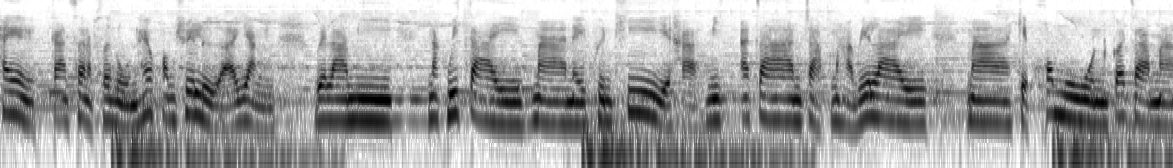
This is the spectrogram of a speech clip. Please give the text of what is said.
ให้การสนับสนุนให้ความช่วยเหลืออย่างเวลามีนักวิจัยมาในพื้นที่ค่ะมีอาจารย์จากมหาวิทยาลัย มาเก็บข้อมูลก็จะมา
